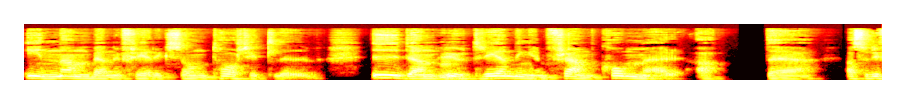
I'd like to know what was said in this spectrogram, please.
innan Benny Fredriksson tar sitt liv. I den mm. utredningen framkommer att eh, Alltså det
